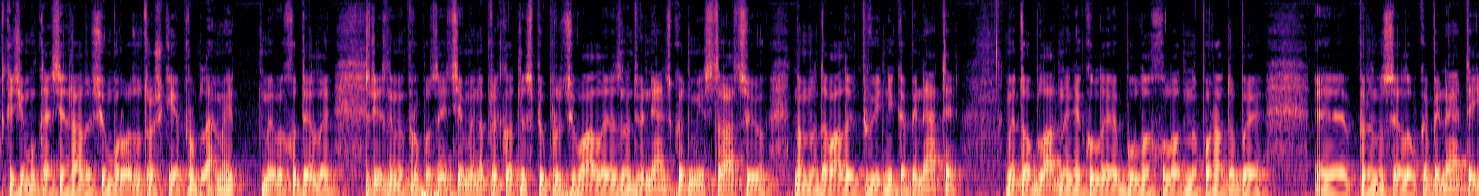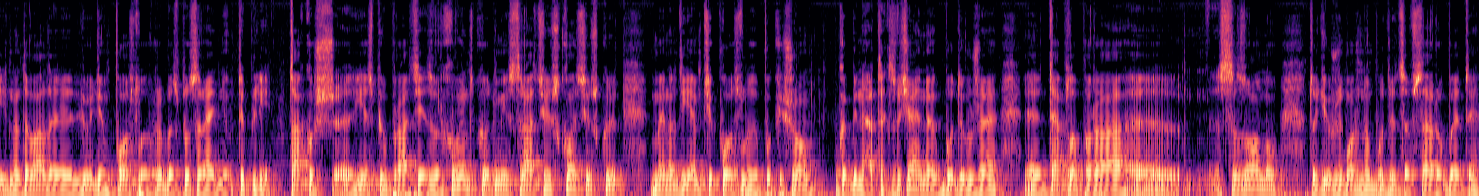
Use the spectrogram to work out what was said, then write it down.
скажімо, 10 градусів морозу, трошки є проблеми. І Ми виходили з різними пропозиціями. Наприклад, співпрацювали з надвірнянською адміністрацією, нам надавали відповідні кабінети. Ми то обладнання, коли була холодна пора доби, е, переносили в кабінети і надавали людям послуги безпосередньо в теплі. Також е, є співпраця з Верховинською адміністрацією, з Косівською. Ми надаємо ці послуги поки що в кабінетах. Звичайно, як буде вже е, тепла пора сезону, тоді вже можна буде це все робити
